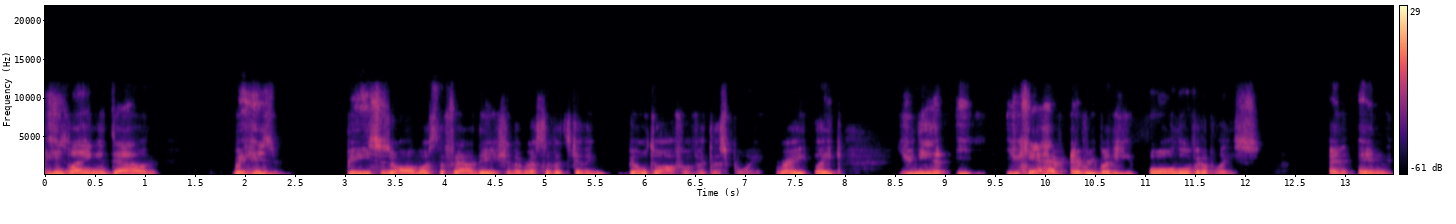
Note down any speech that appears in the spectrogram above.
he's laying it down, but his base is almost the foundation. The rest of it's getting built off of at this point, right? Like you need you can't have everybody all over the place. And and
